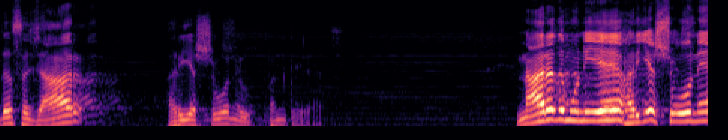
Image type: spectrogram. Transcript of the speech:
દસ હજાર હરિયશ્વોને ઉત્પન્ન કર્યા. નારદ મુનિએ હરિયશુઓને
